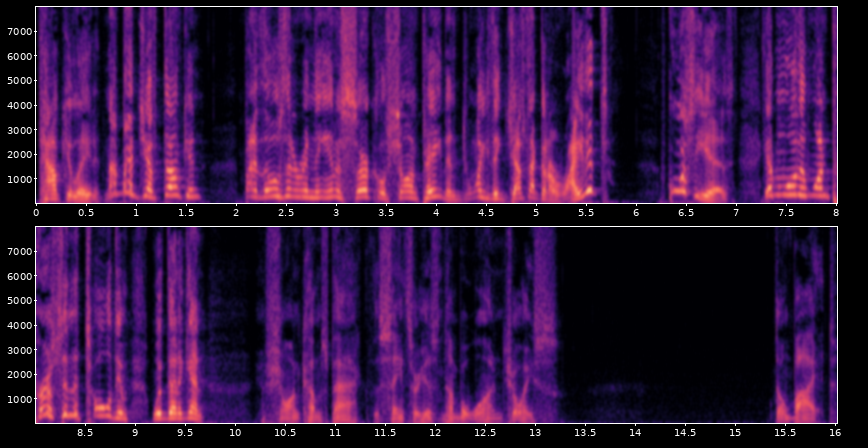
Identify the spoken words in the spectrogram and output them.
calculated. Not by Jeff Duncan, by those that are in the inner circle of Sean Payton. And why, you think Jeff's not going to write it? Of course he is. He got more than one person that told him. Well, then again, if Sean comes back, the Saints are his number one choice. Don't buy it.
